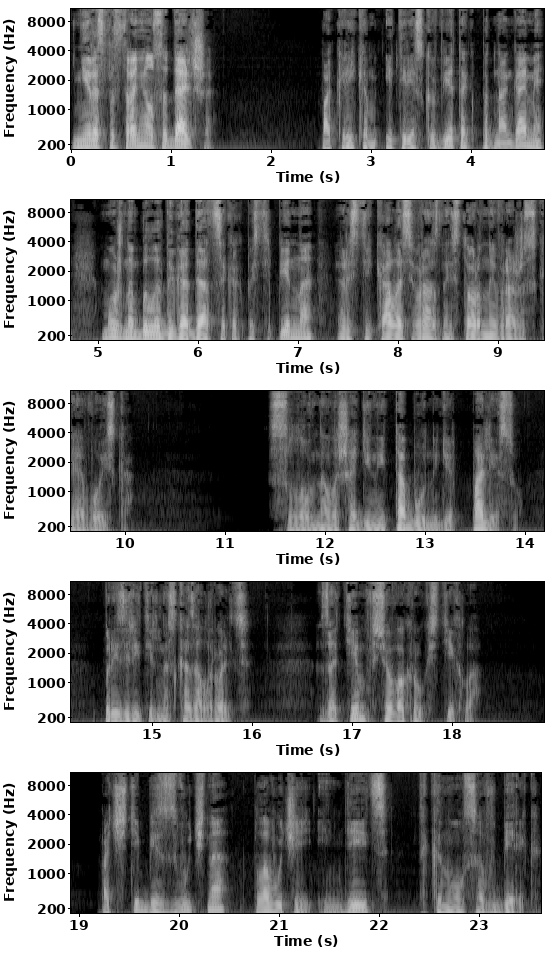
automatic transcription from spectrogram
не распространился дальше. По крикам и треску веток под ногами можно было догадаться, как постепенно растекалось в разные стороны вражеское войско. «Словно лошадиный табун идет по лесу», — презрительно сказал Рольц. Затем все вокруг стихло. Почти беззвучно плавучий индеец ткнулся в берег.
